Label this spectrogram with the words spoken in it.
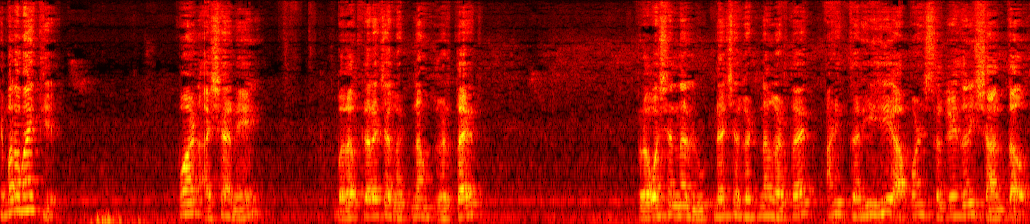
हे मला माहिती आहे. पण अशाने बलात्काराच्या घटना घडतायत प्रवाशांना लुटण्याच्या घटना घडतायत आणि तरीही आपण सगळेजण शांत आहोत.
